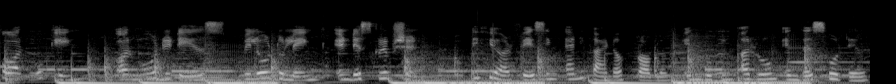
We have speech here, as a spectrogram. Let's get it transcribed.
For booking or more details, below to link in description. If you are facing any kind of problem in booking a room in this hotel,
